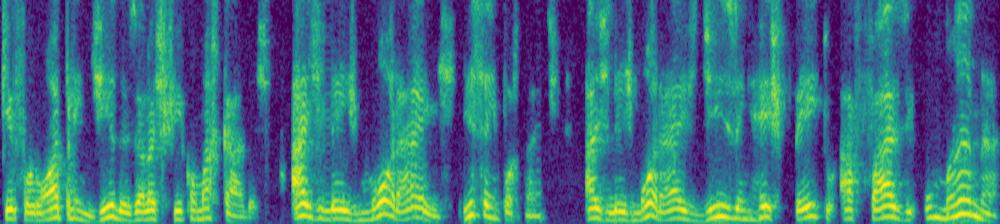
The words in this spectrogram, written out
que foram aprendidas, elas ficam marcadas. As leis morais, isso é importante, as leis morais dizem respeito à fase humana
